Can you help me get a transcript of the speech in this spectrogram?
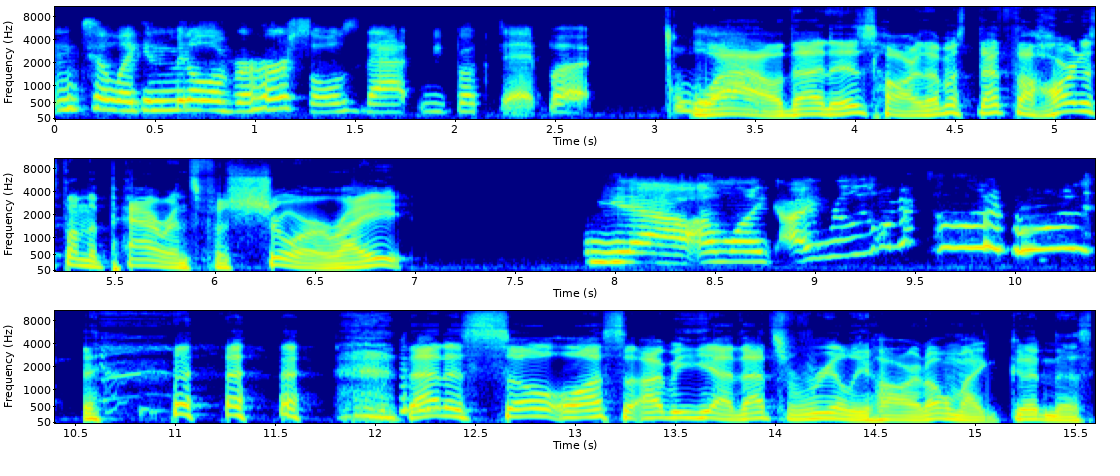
until like in the middle of rehearsals that we booked it, but. Yeah. Wow, that is hard. That must that's the hardest on the parents for sure, right? Yeah, I'm like, I really want to tell everyone. that is so awesome. I mean, yeah, that's really hard. Oh my goodness.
